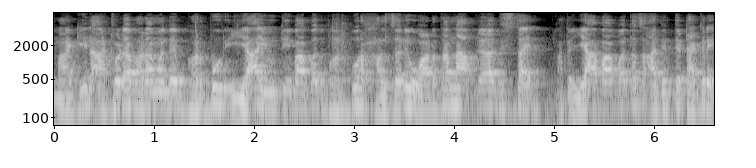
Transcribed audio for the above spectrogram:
मागील आठवड्याभरामध्ये भरपूर या युतीबाबत भरपूर हालचाली वाढताना आपल्याला दिसत आहे आता याबाबतच आदित्य ठाकरे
